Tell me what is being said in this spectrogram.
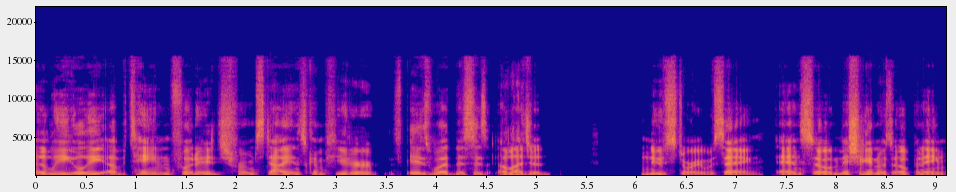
illegally obtain footage from Stallion's computer, is what this is alleged news story was saying. And so Michigan was opening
